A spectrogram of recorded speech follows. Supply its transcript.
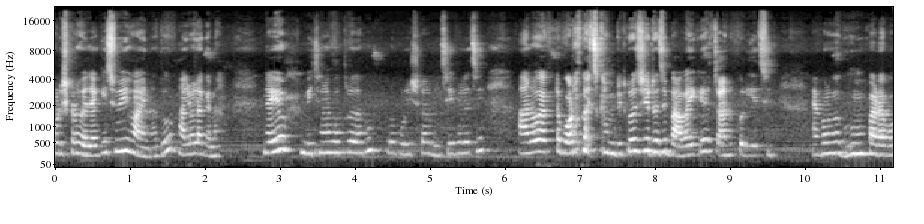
পরিষ্কার হয়ে যায়, কিছুই হয় না দু, ভালো লাগে না। যাই হোক, বিছানাপত্র দেখো, পুরো পরিষ্কার গুছিয়ে ফেলেছি। আরও একটা বড় কাজ কমপ্লিট করেছি, সেটা হচ্ছে বাবাইকে চান করিয়েছি। এখন ওকে ঘুম পাড়াবো।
